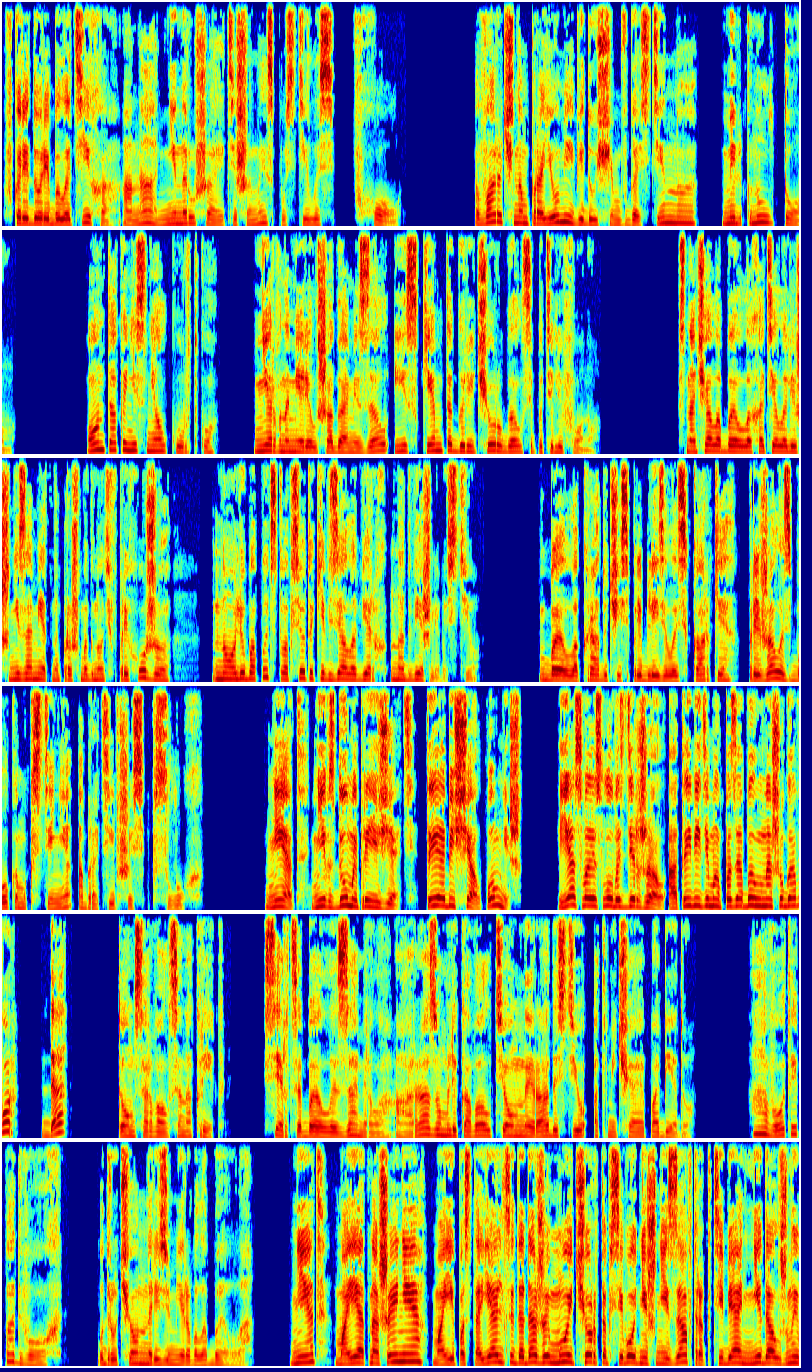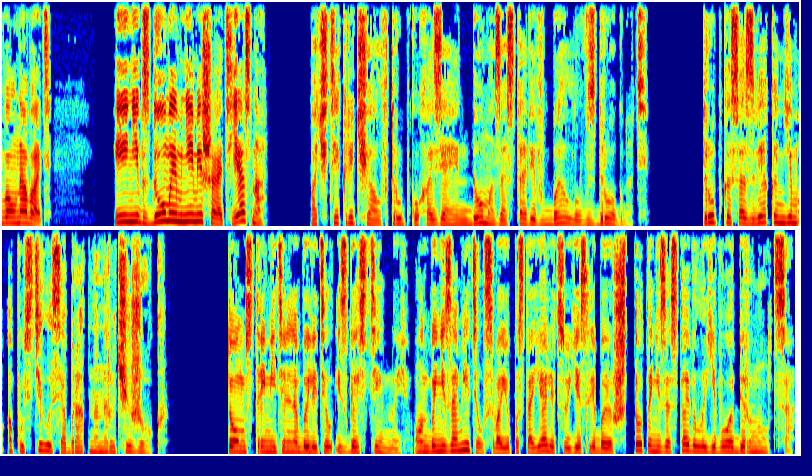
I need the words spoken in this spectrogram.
В коридоре было тихо, она, не нарушая тишины, спустилась в холл. В арочном проеме, ведущем в гостиную, мелькнул Том. Он так и не снял куртку, нервно мерил шагами зал и с кем-то горячо ругался по телефону. Сначала Белла хотела лишь незаметно прошмыгнуть в прихожую, но любопытство все-таки взяло верх над вежливостью. Белла, крадучись, приблизилась к арке, прижалась боком к стене, обратившись вслух. «Нет, не вздумай приезжать. Ты обещал, помнишь? Я свое слово сдержал, а ты, видимо, позабыл наш уговор? Да?» Том сорвался на крик. Сердце Беллы замерло, а разум ликовал темной радостью, отмечая победу. «А вот и подвох», — удрученно резюмировала Белла. «Нет, мои отношения, мои постояльцы, да даже мой чертов сегодняшний завтрак тебя не должны волновать. И не вздумай мне мешать, ясно?» Почти кричал в трубку хозяин дома, заставив Беллу вздрогнуть. Трубка со звяканьем опустилась обратно на рычажок. Том стремительно вылетел из гостиной. Он бы не заметил свою постоялицу, если бы что-то не заставило его обернуться.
